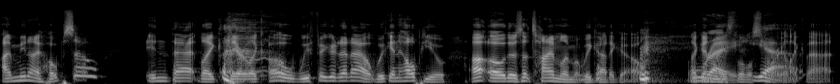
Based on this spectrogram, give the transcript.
I mean, I hope so. In that, like, they're like, "Oh, we figured it out. We can help you." Uh oh, there's a time limit. We got to go. Like a nice little story yeah. like that.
